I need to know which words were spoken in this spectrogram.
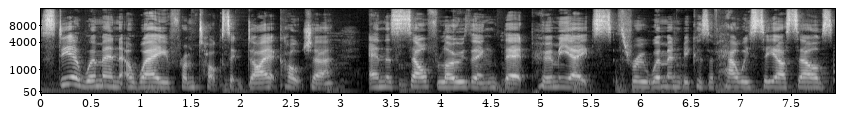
steer women away from toxic diet culture and the self loathing that permeates through women because of how we see ourselves,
